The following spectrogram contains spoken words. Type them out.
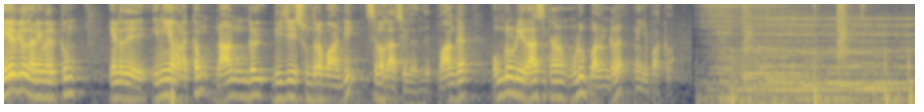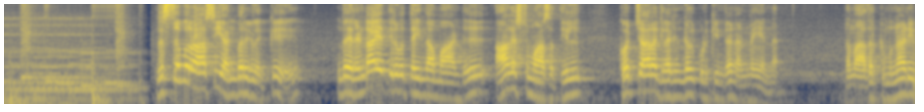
நேர்கள் அனைவருக்கும் எனது இனிய வணக்கம். நான் உங்கள் டிஜே சுந்தரபாண்டி சிவகாசியிலிருந்து. வாங்க உங்களுடைய ராசிக்கான முழு பலன்களை நீங்கள் பார்க்கலாம். ரிஷப ராசி அன்பர்களுக்கு இந்த ரெண்டாயிரத்தி இருபத்தைந்தாம் ஆண்டு ஆகஸ்ட் மாதத்தில் கோச்சார கிரகங்கள் கொடுக்கின்ற நன்மை என்ன? நம்ம அதற்கு முன்னாடி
